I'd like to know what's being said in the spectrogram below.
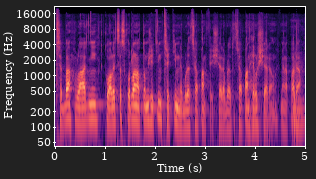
třeba vládní koalice shodla na tom, že tím třetím nebude třeba pan Fischer, a bude to třeba pan Hilšer, jo, mě napadá. Mm.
